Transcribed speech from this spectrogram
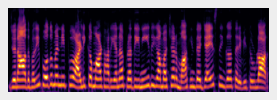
ஜனாதிபதி பொது மன்னிப்பு அளிக்க மாட்டார் என பிரதி நீதி அமைச்சர் மஹிந்த ஜெயசிங்க தெரிவித்துள்ளார்.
